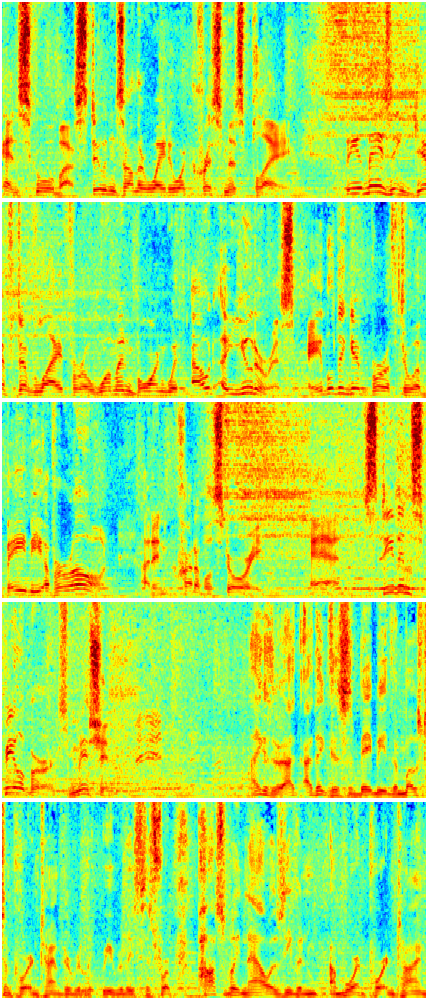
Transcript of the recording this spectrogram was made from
and school bus. Students on their way to a Christmas play. The amazing gift of life for a woman born without a uterus, able to give birth to a baby of her own. An incredible story. And Steven Spielberg's mission. I think, I think this is maybe the most important time to re-release this film. Possibly now is even a more important time.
